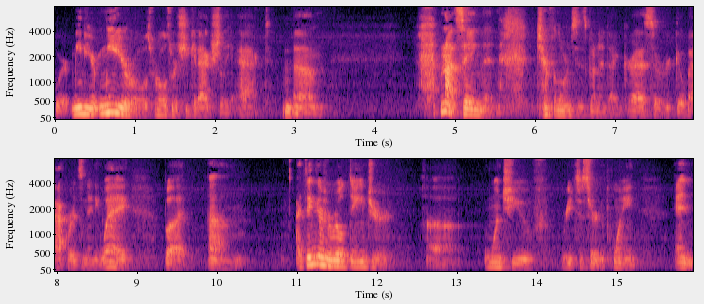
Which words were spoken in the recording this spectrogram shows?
where meteor meteor roles, roles where she could actually act. Mhm. Um, I'm not saying that Jennifer Lawrence is going to digress or go backwards in any way, but um, I think there's a real danger once you've reached a certain point, and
